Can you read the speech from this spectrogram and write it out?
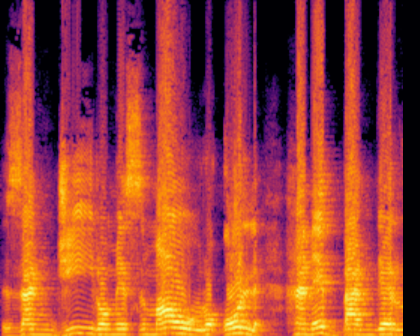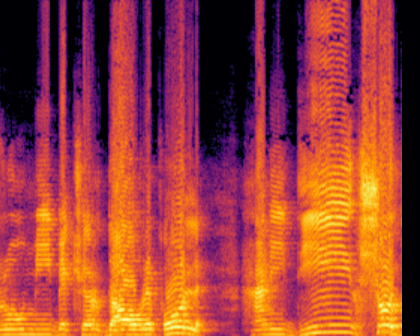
زنجیر و مسمار و قل همه بند رومی به کردار پل همی دیر شد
